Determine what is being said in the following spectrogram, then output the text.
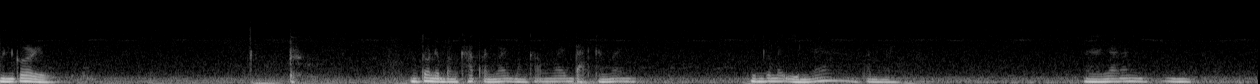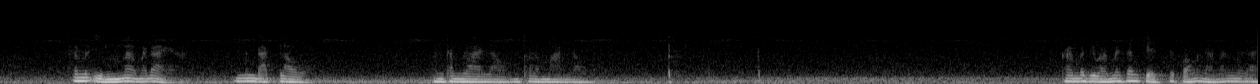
มันก็เร็วมันต้องได้บังคับกันไว้บังคับไว้ดัดกันไว้กินก็ไม่อิ่มแล้วทำไงในระยะนั้นถ้ามันอิ่มมากไม่ได้อะมันดัดเรา มันทำลายเรา มันทรมานเรา การปฏิบัติไม่สังเกตเจ้าของขนาดนั้นไม่ได้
